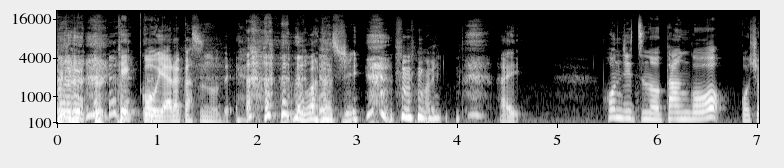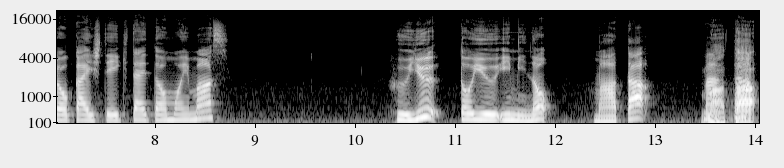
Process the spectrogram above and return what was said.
結構やらかすので 私はい。はい。本日の単語をご紹介していきたいと思います。冬という意味のまた、また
